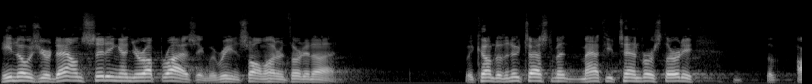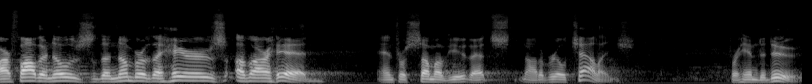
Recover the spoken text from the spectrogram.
He knows your down sitting and your uprising. We read in Psalm 139. We come to the New Testament, Matthew 10, verse 30. Our Father knows the number of the hairs of our head. And for some of you, that's not a real challenge for Him to do.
